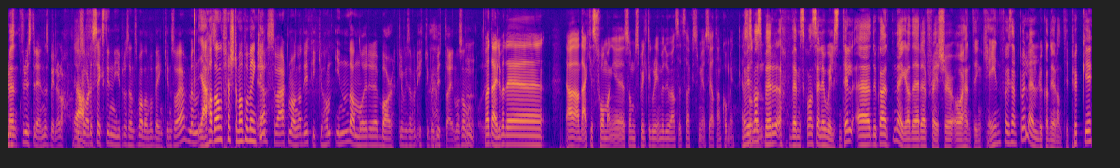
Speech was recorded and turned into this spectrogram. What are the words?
men frustrerende spiller, da. Ja. Og så var det 69% som hadde han på benken, så jeg. Men jeg hadde han førstemann på benken. ja, svært mange av de fikk jo han inn da når Barkley f.eks. ikke ble Ja. bytta inn og sånn. Mm. Det var deilig med det Ja, det er ikke så mange som spilte Greenwood uansett, så det er ikke så mye å si at han kom inn. Jeg Men hvis man spør hvem skal man selge Wilson til uh, Du kan enten nedgradere Frazier og hente inn Kane, f.eks., eller du kan gjøre han til Pukki.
